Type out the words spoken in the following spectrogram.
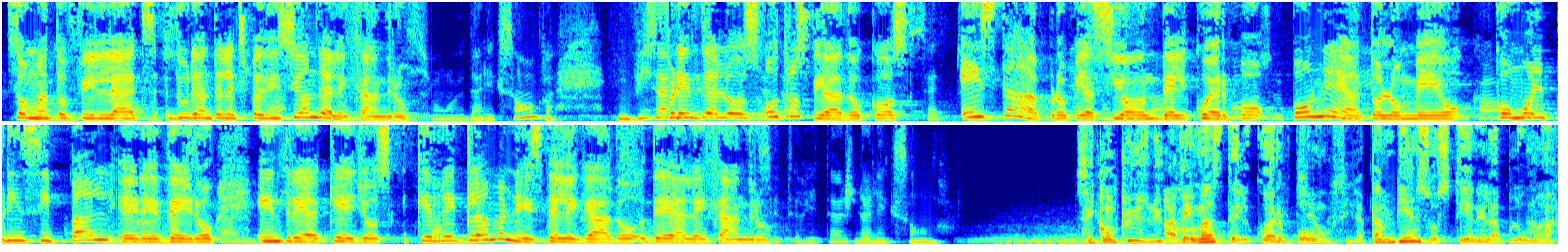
somatofilax durante la expedición de Alejandro. Frente a los otros diádocos, esta apropiación del cuerpo pone a Ptolomeo como el principal heredero entre aquellos que reclaman este legado de Alejandro. Además del cuerpo, también sostiene la pluma.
